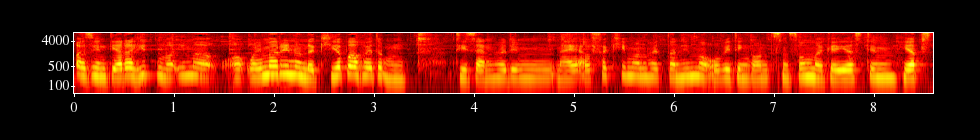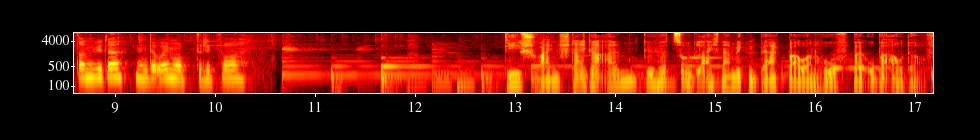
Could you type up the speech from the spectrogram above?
Also in der Hütten war immer eine Almerin und ein Kierbau halt und die sind halt im Mai aufgekommen und halt dann immer runter den ganzen Sommer, gell. erst im Herbst dann wieder, wenn der Almabtrieb war. Die Schweinsteigeralm gehört zum gleichnamigen Bergbauernhof bei Oberaudorf,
